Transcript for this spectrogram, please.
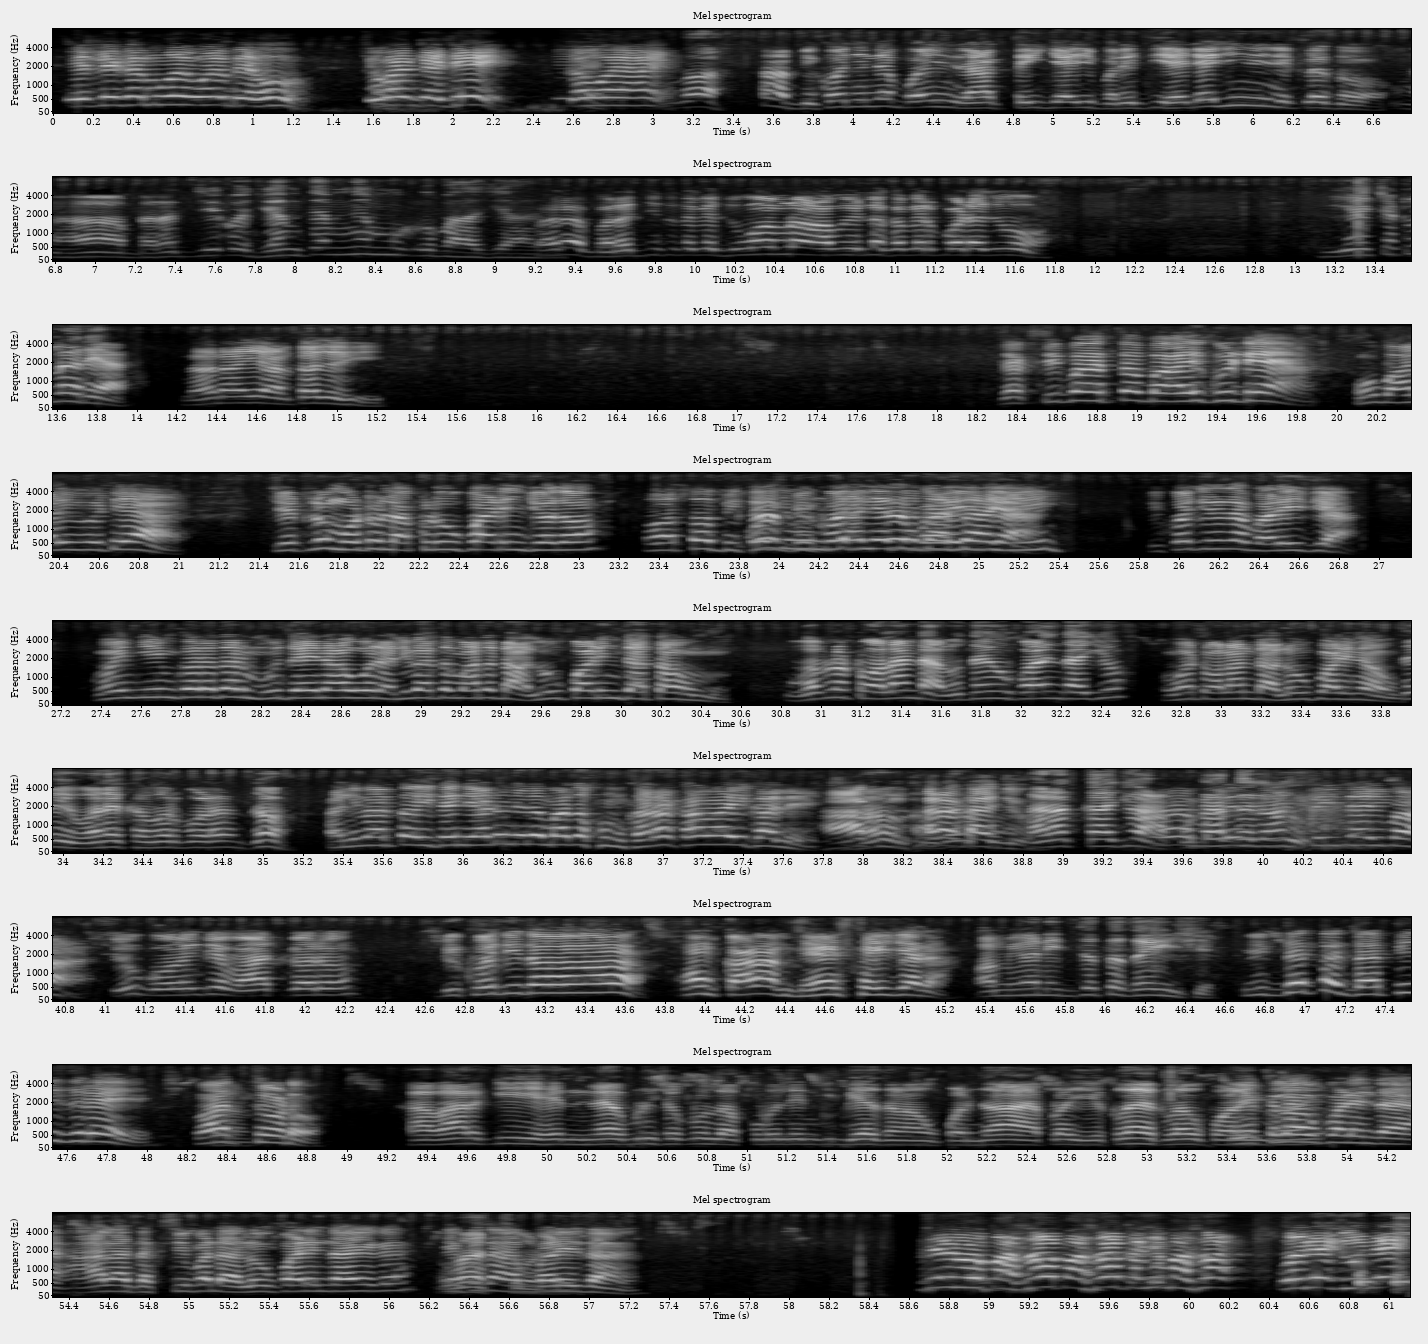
એટલે કે હું ઓય બેહું. કહેજે કે ઓય આય. હા ભીખોજીને બળી રાગ થઈ જાય ભરતજી હેજાજી ને એટલે તો. હા ભરતજી કોઈ જેમ તેમ ને મૂક ભાજ્યા અરે ભરતજી તો તમે જુઓ હમણાં આવું એટલે ખબર પડે જુઓ. એ કેટલા રહ્યા? ના ના એ આવતા જ હશે. જક્ષીબા તો બાળી કૂટ્યા હું બાળી બેઠ્યા કેટલું મોટું લકડું ઉપાડીને જોતો તો? તો ભીખોજી ઊંચા બળી ગયા. જતા તો બળી ગયા. કોઈ જીમ કરો તો હું જઈને આવું અને હલી વાર તો મારે ડાલું ઉપાડીને જતા હું. હું પેલો ટોલાન ડાલું તો ઉપાડીને તાજ્યો હું ટોલાને ડાલું ઉપાડીને આવું. તો મને ખબર પડે. જો. હલી વાર તો ઈતે નેડું ને મારે તો ખૂંખારા ખાવા ખાલી. હા ખરા ખાજો. ખરા ખાજો. આપો ના કરજો જાય શું ગોવિંદજી વાત કરો? ભીખોજી તો આમ કાળા મેચ થઈ ગયા તા. અમીઓની ઇજ્જત તો જઈ છે. ઇજ્જત તો જતી જ રહે. વાત છોડો. સવાર કી નબળી છોકરું લકડું લઈને કે બે જણા ઉપાડી જાય. આપણે એકલા એકલા ઉપાડી એકલા ઉપાડી જાય. આલા દક્ષીબા ડાલુ ઉપાડી જાય કે? એકલા છોડો. જાય. પાછો પાછો પાછો કશે પાછો. ઓલે જો દે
